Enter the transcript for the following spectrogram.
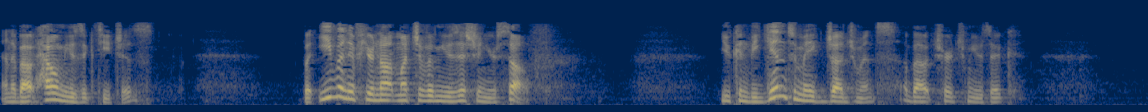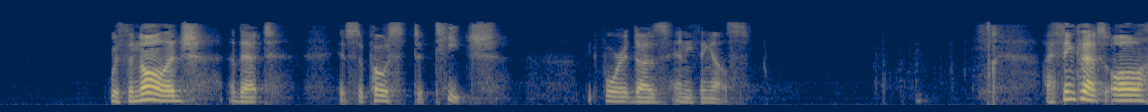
and about how music teaches. But even if you're not much of a musician yourself, you can begin to make judgments about church music with the knowledge that it's supposed to teach before it does anything else. I think that's all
